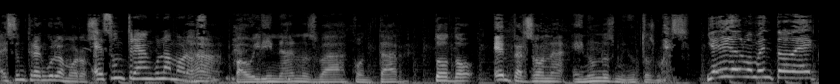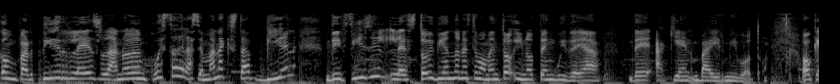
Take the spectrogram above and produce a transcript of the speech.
Es un triángulo amoroso. Es un triángulo amoroso. Ajá. Paulina nos va a contar todo en persona en unos minutos más. Ya llega el momento de compartirles la nueva encuesta de la semana que está bien difícil. La estoy viendo en este momento y no tengo idea de a quién va a ir mi voto. Ok,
